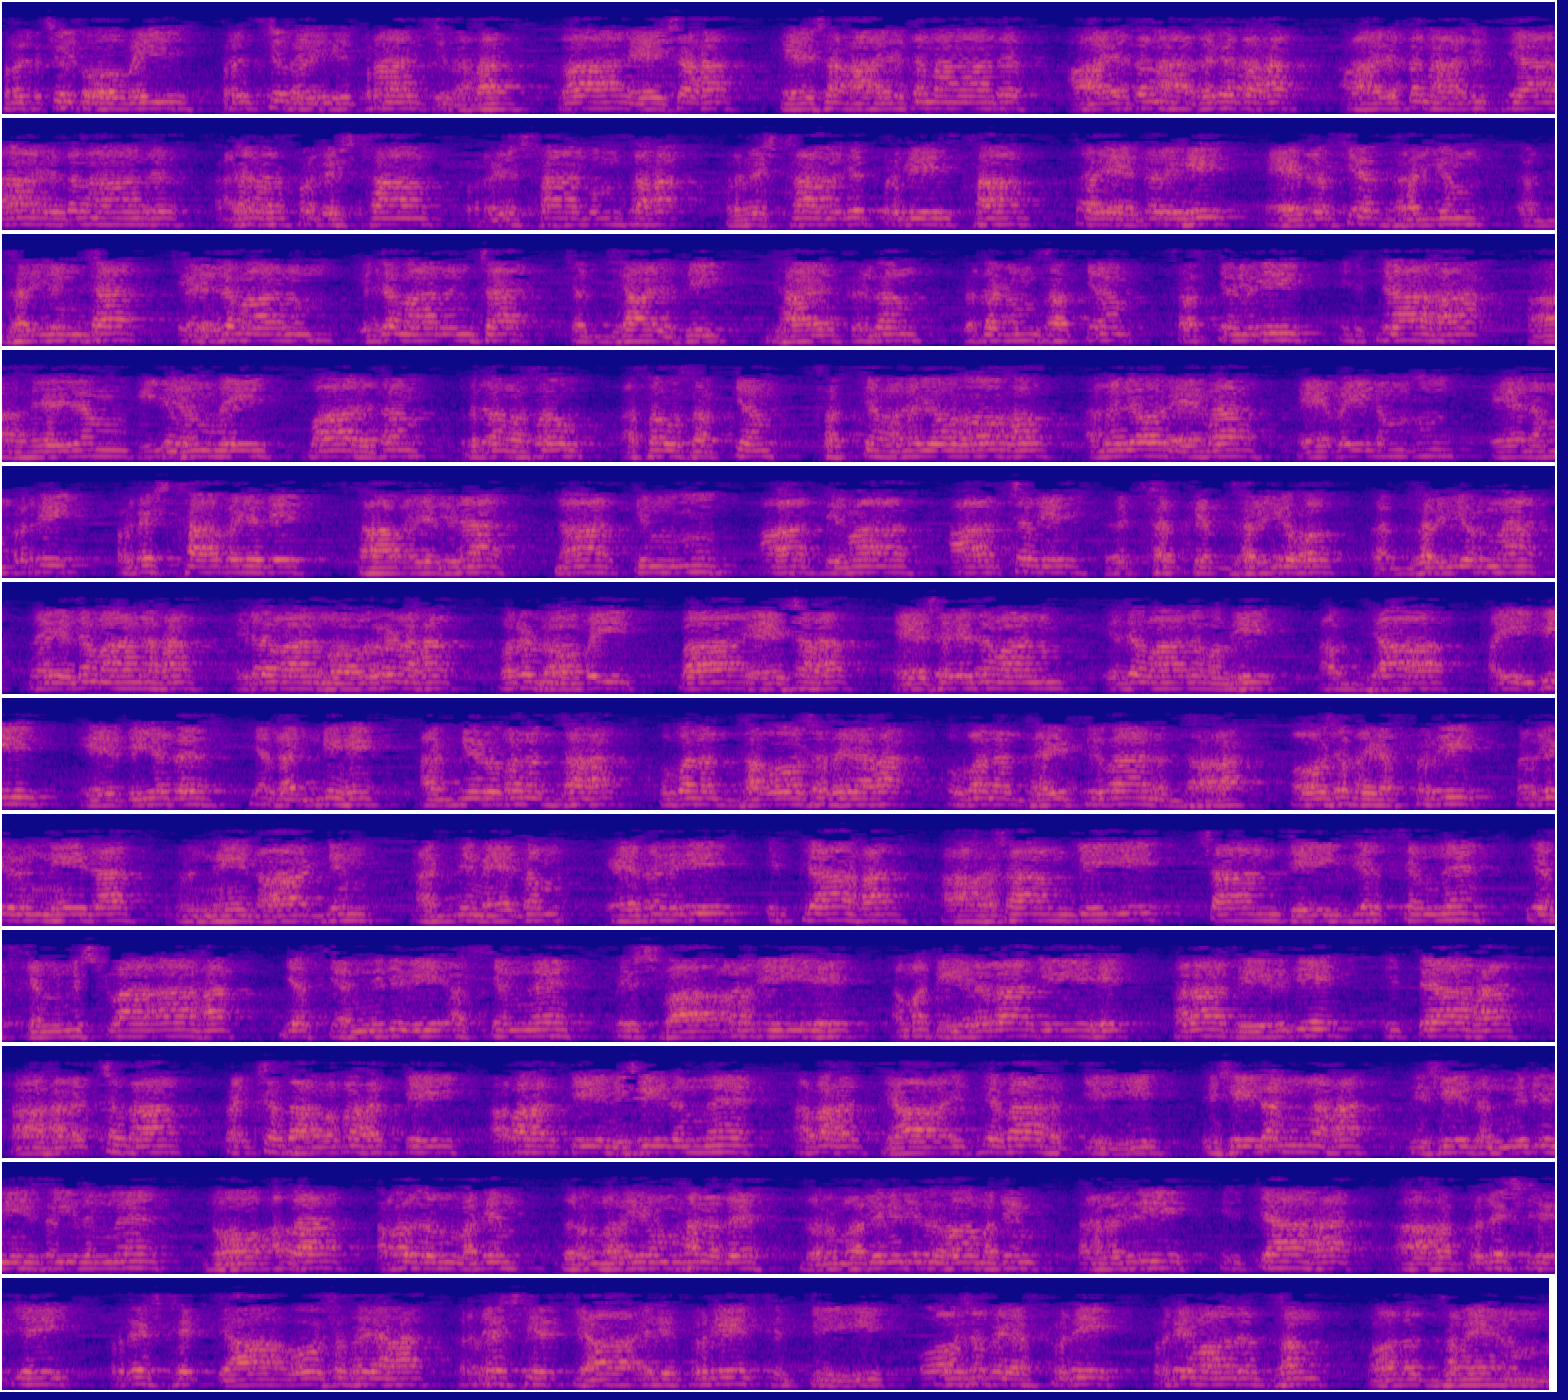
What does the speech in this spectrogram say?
प्रच्युतो वै प्रच्युत प्राच्युतः। वा एषः एष आयतनात् आयतनादगतः आयतनादित्यायतनात् अगतः प्रतिष्ठाम् प्रतिष्ठापुंसः स एतर्हि एतस्य धैर्यम् तद्धर्यम् च यजमानम् यजमानम् च ध्यायति ध्यायत्कृतम् कृतकम् सत्यम् सत्यमिति इत्याह आहेयम् इयम् वै वा ऋतम् ऋतमसौ असौ सत्यम् सत्यमनयोः अनयोरेव एवैनम् एनम् प्रति प्रतिष्ठापयति स्थापयति नार्तिम् आद्यमा आर्चति गच्छत्यद्धर्युः तद्धर्युर्न न यजमानः यजमानो वरुणः वरुणो वै वा एषः एष यजमानम् यजमानमभि अभ्या ऐति एति यत् यदग्निः अग्निरुपनद्धः उपनद्ध ओषधयः उपनद्ध इत्युपनद्धः ओषधयः प्रति प्रतिगृह्णीत गृह्णीताग्निम् अग्निमेतम् एतमिति इत्याह। आह शान्त्यै शान्त्यै व्यस्यन् यस्यन् विश्वाः यस्यन्निदिवि अस्यन् विश्वा अमतीः अमतीरराजीः अराजीरिति इत्याह। आह रक्षसा रक्षसामपहत्यै अपहत्यै निषीदन् अपहत्या इत्यपहत्यै निषीदन्नः निषीदन्निति निषीदन् नो अप अपदुर्मतिम् दुर्मतिम् हनत् दुर्मतिमिति दुहोमतिम् हनति इत्याह आह प्रतिष्ठित्यै प्रतिष्ठित्या ओषधयः प्रतिष्ठित्या इति प्रतिष्ठित्यै ओषधयः प्रति प्रतिमादध्वम् मादध्वमेनम्।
